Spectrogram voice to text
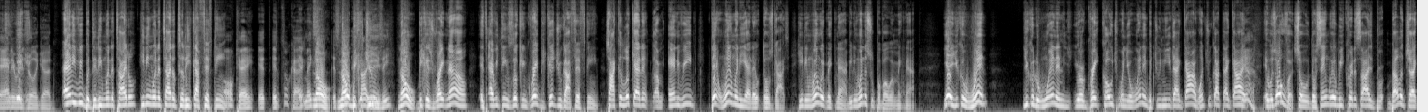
Andy Reid's really good. Andy Reid, but did he win the title? He didn't win the title till he got fifteen. Okay, it it That's okay. It makes no, it, it's no, not, because it's not you easy. no, because right now it's everything's looking great because you got 15. So I could look at it. Um, Andy Reid didn't win when he had those guys. He didn't win with McNabb. He didn't win the Super Bowl with McNabb. Yeah, you could win. You could win, and you're a great coach when you're winning, but you need that guy. Once you got that guy, Yeah. it was over. So the same way we criticize Belichick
